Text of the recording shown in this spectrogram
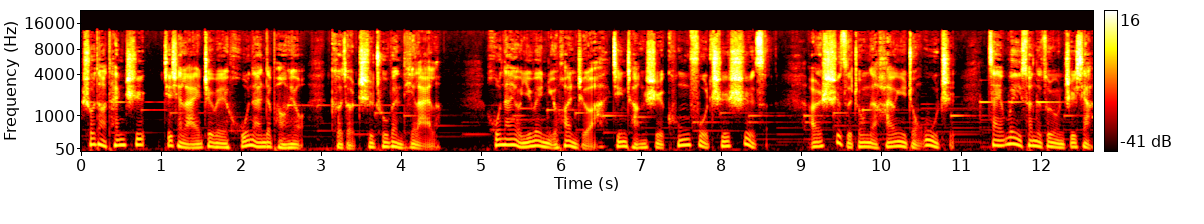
说到贪吃，接下来这位湖南的朋友可就吃出问题来了。湖南有一位女患者啊，经常是空腹吃柿子，而柿子中呢含有一种物质，在胃酸的作用之下。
